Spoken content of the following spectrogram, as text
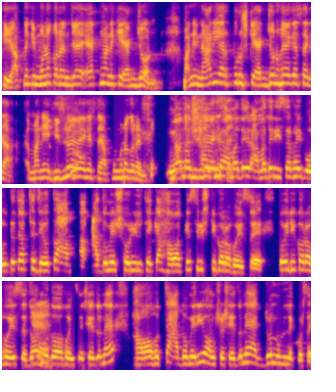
কি? আপনি কি মনে করেন যে এক মানে কি একজন? মানে নারী আর পুরুষ কি একজন হয়ে গেছে গা? মানে হিজড়া হয়ে গেছে আপনি মনে করেন? না না হয়ে। আমাদের আমাদের ঈসা ভাই বলতে চাচ্ছে যেহেতু আদমের শরীর থেকে হাওয়াকে সৃষ্টি করা হয়েছে তৈরি করা হয়েছে জন্ম হ্যাঁ। দেওয়া হয়েছে সেই জন্য হাওয়া হচ্ছে আদমেরই অংশ সেই জন্য একজন উল্লেখ করছে।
